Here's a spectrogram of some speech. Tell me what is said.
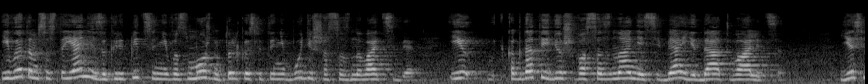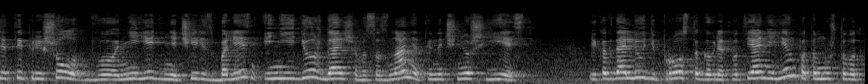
И в этом состоянии закрепиться невозможно, только если ты не будешь осознавать себя. И когда ты идешь в осознание себя, еда отвалится. Если ты пришел в неедение через болезнь и не идешь дальше в осознание, ты начнешь есть. И когда люди просто говорят, вот я не ем, потому что вот,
